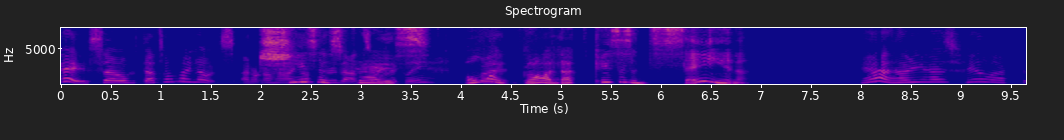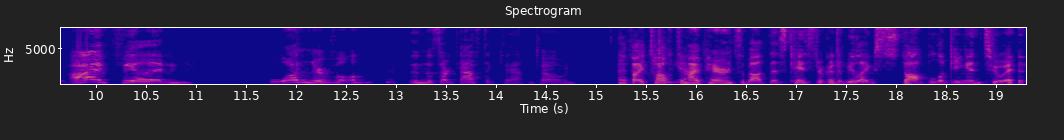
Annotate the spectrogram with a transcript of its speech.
Okay, so that's all my notes. I don't know how I got through Jesus that so quickly. Oh my god, that case is insane. Yeah, how do you guys feel after that? I'm feeling wonderful in the sarcastic ta- tone. If I talk to yeah. my parents about this case, they're going to be like, stop looking into it.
